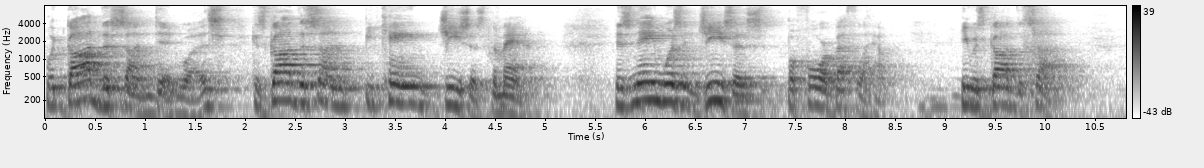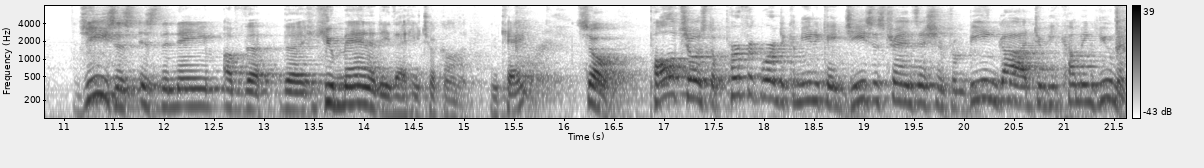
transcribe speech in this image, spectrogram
what God the Son did was, because God the Son became Jesus, the man. His name wasn't Jesus before Bethlehem, he was God the Son. Jesus is the name of the, the humanity that he took on. Okay? So, Paul chose the perfect word to communicate Jesus' transition from being God to becoming human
